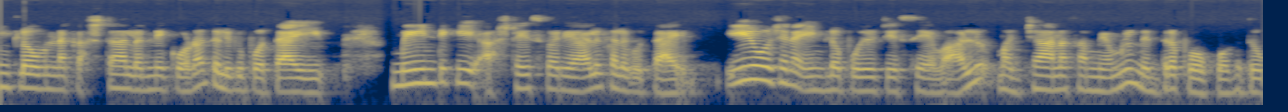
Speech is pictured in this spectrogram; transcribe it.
ఇంట్లో ఉన్న కష్టాలన్నీ కూడా తొలగిపోతాయి. మీ ఇంటికి అష్టైశ్వర్యాలు కలుగుతాయి. ఈ రోజున ఇంట్లో పూజ చేసే వాళ్ళు మధ్యాహ్న సమయంలో నిద్రపోకూడదు.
